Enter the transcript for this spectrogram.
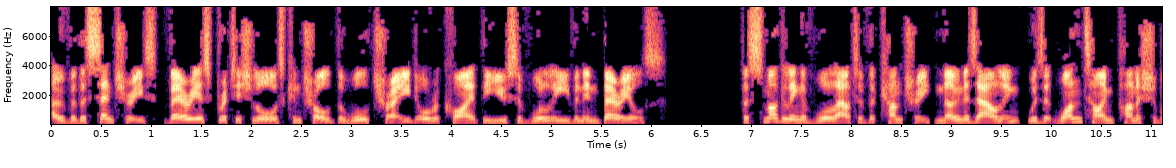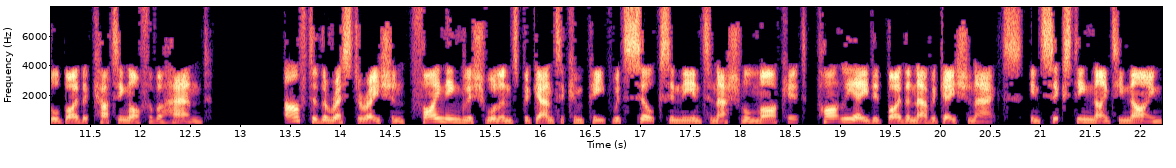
Over the centuries, various British laws controlled the wool trade or required the use of wool even in burials. The smuggling of wool out of the country, known as owling, was at one time punishable by the cutting off of a hand. After the Restoration, fine English woolens began to compete with silks in the international market, partly aided by the Navigation Acts. In 1699,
